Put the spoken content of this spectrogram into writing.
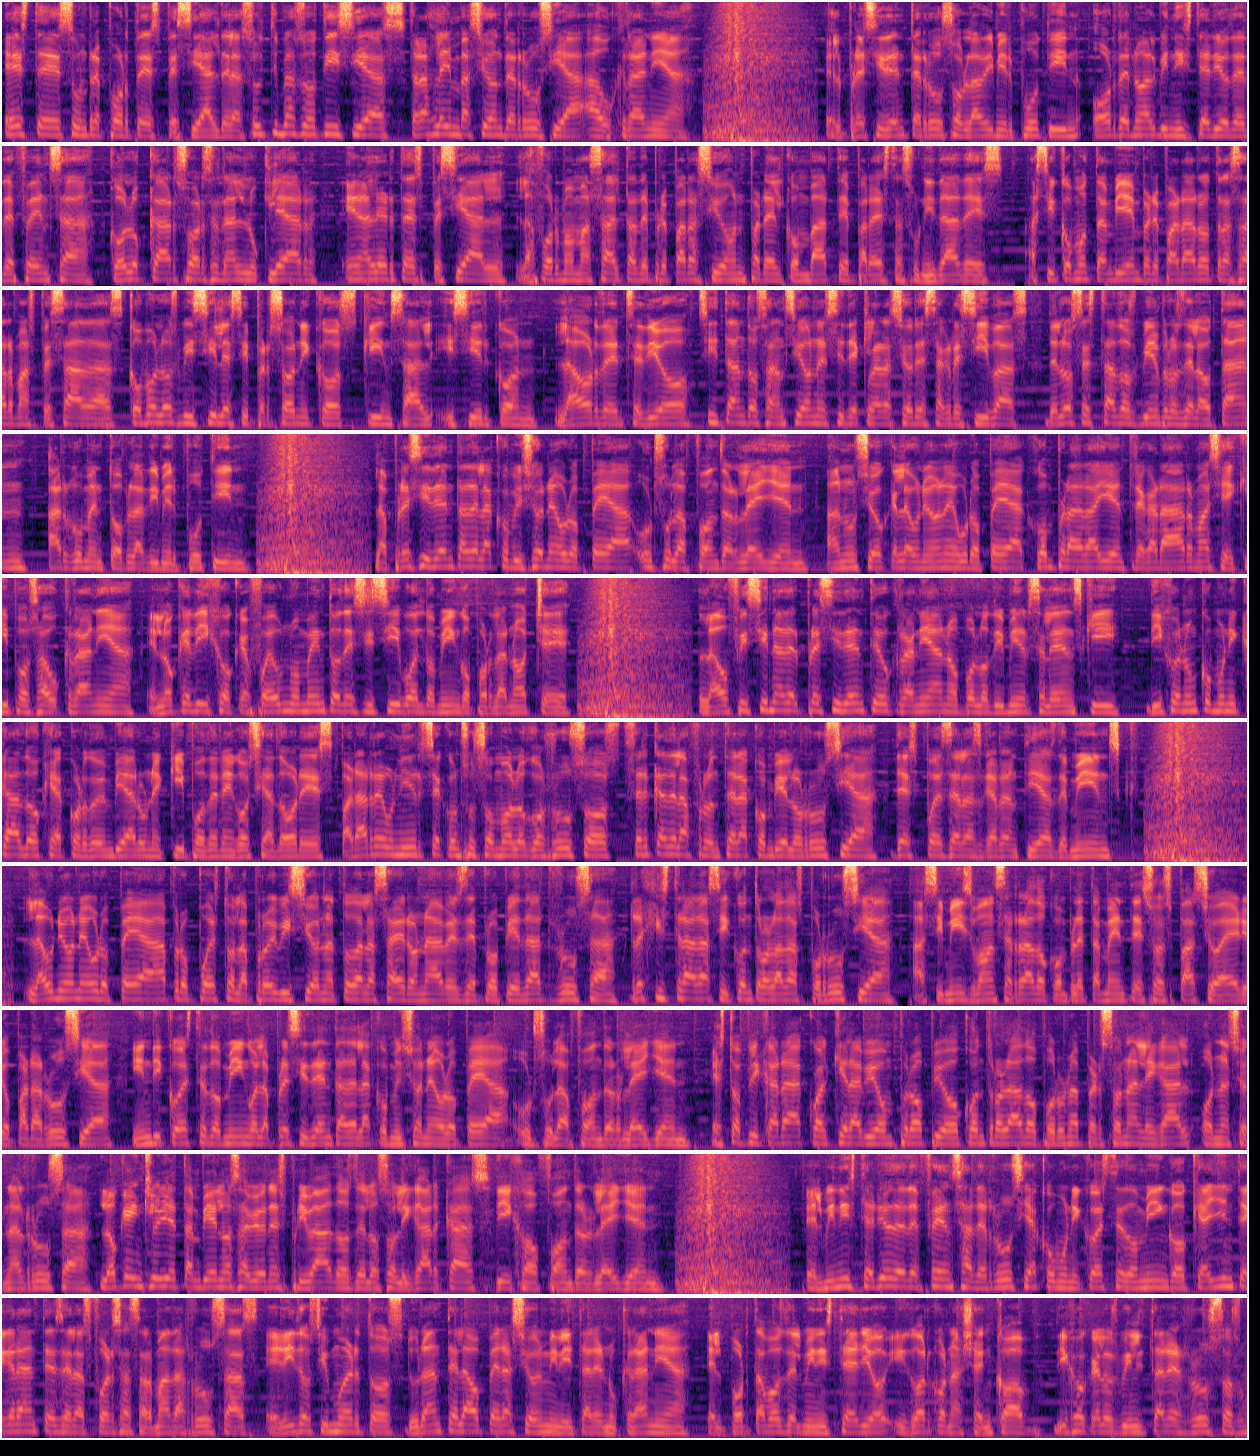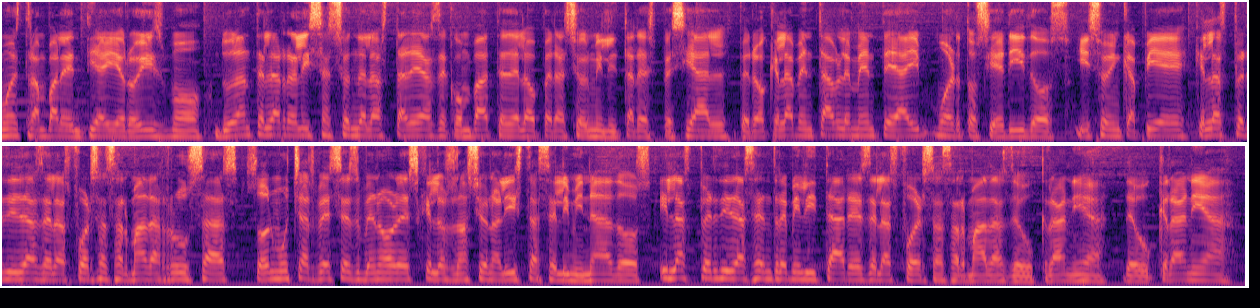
Este es un reporte especial de las últimas noticias tras la invasión de Rusia a Ucrania. El presidente ruso Vladimir Putin ordenó al Ministerio de Defensa colocar su arsenal nuclear en alerta especial, la forma más alta de preparación para el combate para estas unidades, así como también preparar otras armas pesadas como los misiles hipersónicos Kinsal y Zircon. La orden se dio citando sanciones y declaraciones agresivas de los Estados miembros de la OTAN, argumentó Vladimir Putin. La presidenta de la Comisión Europea, Ursula von der Leyen, anunció que la Unión Europea comprará y entregará armas y equipos a Ucrania, en lo que dijo que fue un momento decisivo el domingo por la noche. La oficina del presidente ucraniano Volodymyr Zelensky dijo en un comunicado que acordó enviar un equipo de negociadores para reunirse con sus homólogos rusos cerca de la frontera con Bielorrusia después de las garantías de Minsk. La Unión Europea ha propuesto la prohibición a todas las aeronaves de propiedad rusa registradas y controladas por Rusia. Asimismo, han cerrado completamente su espacio aéreo para Rusia, indicó este domingo la presidenta de la Comisión Europea, Ursula von der Leyen. Esto aplicará a cualquier avión propio o controlado por una persona legal o nacional rusa, lo que incluye también los aviones privados de los oligarcas, dijo von der Leyen. El Ministerio de Defensa de Rusia comunicó este domingo que hay integrantes de las Fuerzas Armadas rusas heridos y muertos durante la operación militar en Ucrania. El portavoz del ministerio, Igor Konashenkov, dijo que los militares rusos muestran valentía y heroísmo durante la realización de las tareas de combate de la operación militar especial, pero que lamentablemente hay muertos y heridos. Hizo hincapié que las pérdidas de las Fuerzas Armadas rusas son muchas veces menores que los nacionalistas eliminados y las pérdidas entre militares de las Fuerzas Armadas de Ucrania de Ucrania.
